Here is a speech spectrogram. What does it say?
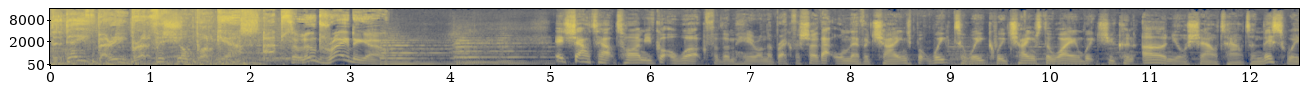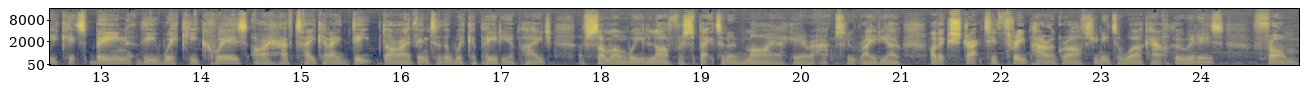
The Dave Berry Breakfast Show Podcast. Absolute Radio. It's shout out time. You've got to work for them here on The Breakfast Show. That will never change. But week to week, we change the way in which you can earn your shout out. And this week, it's been the Wiki quiz. I have taken a deep dive into the Wikipedia page of someone we love, respect, and admire here at Absolute Radio. I've extracted three paragraphs. You need to work out who it is from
